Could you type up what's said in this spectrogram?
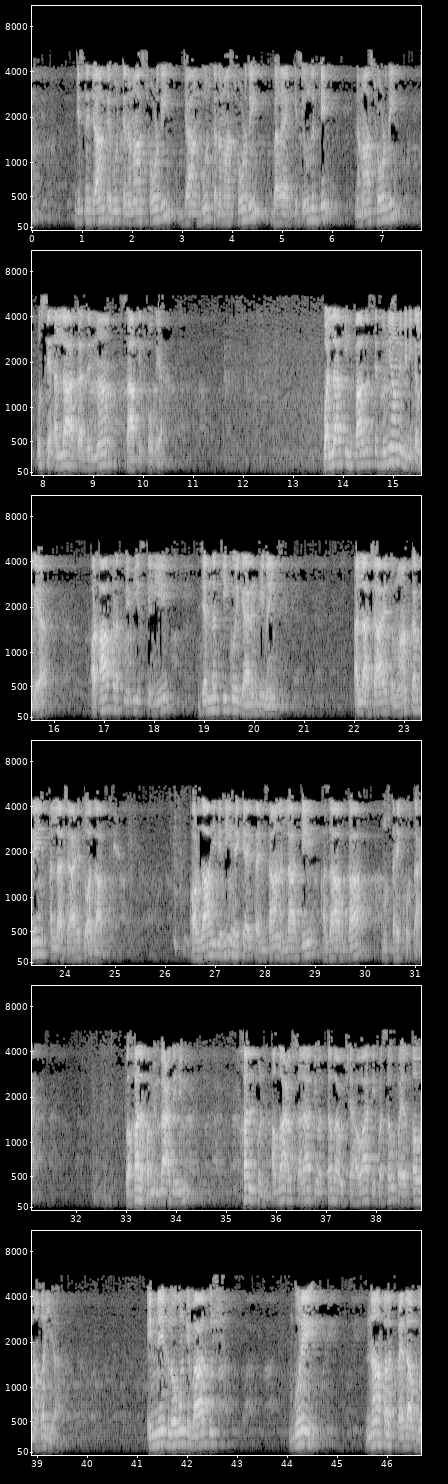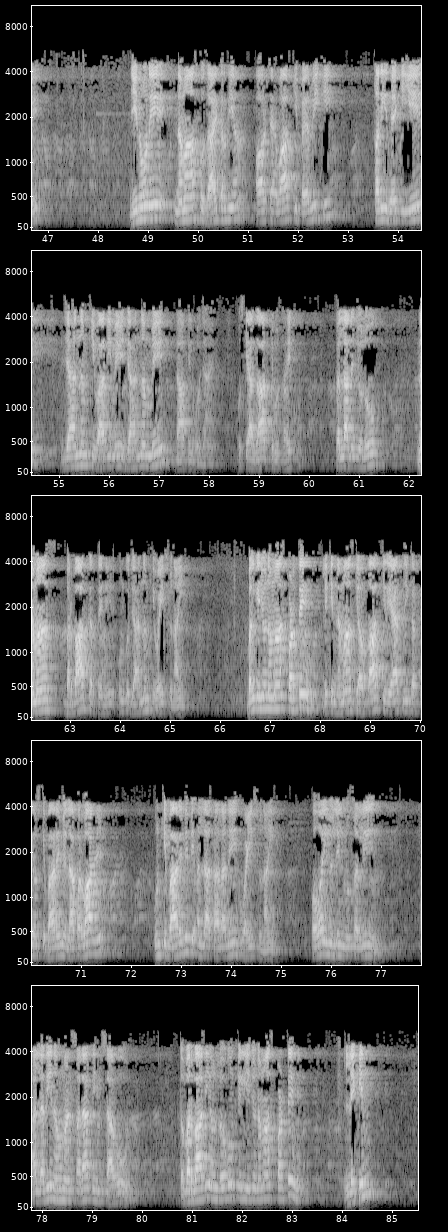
جس نے جانتے بوجھتے نماز چھوڑ دی، جان بوجھ کر نماز چھوڑ دی، بغیر کسی عذر کے نماز چھوڑ دی، اس سے اللہ کا ذمہ ثابت ہو گیا۔ وہ اللہ کی حفاظت سے دنیا میں بھی نکل گیا۔ اور آخرت میں بھی اس کے لیے جنت کی کوئی گارنٹی نہیں ہے۔ اللہ چاہے تو معاف کر دیں، اللہ چاہے تو عذاب دے اور ظاہر یہی ہے کہ ایسا انسان اللہ کے عذاب کا مستحق ہوتا ہے۔ وخلف من بعدهم خلف اضاعوا الصلاه واتبعوا الشهوات فسوف يلقون غيا۔ ان نیک لوگوں کے بعد کچھ برے ناخلف پیدا ہوئے جنہوں نے نماز کو ضائع کر دیا اور شہوات کی پیروی کی، قریب ہے کہ یہ جہنم کی وادی میں، جہنم میں داخل ہو جائیں۔ اس کے عذاب کے مستحق ہوں۔ تو اللہ نے جو لوگ نماز برباد کرتے ہیں، ان کو جہنم کی وعید سنائی۔ بلکہ جو نماز پڑھتے ہیں، لیکن نماز کے اوقات کی رعایت نہیں کرتے، اس کے بارے میں لاپرواہ ہیں۔ ان کے بارے میں بھی اللہ تعالیٰ نے وعید سنائی۔ ہے فوائل للمصلین الذین هم عن صلاتهم ساہون۔ تو بربادی ان لوگوں کے لیے جو نماز پڑھتے ہیں، لیکن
